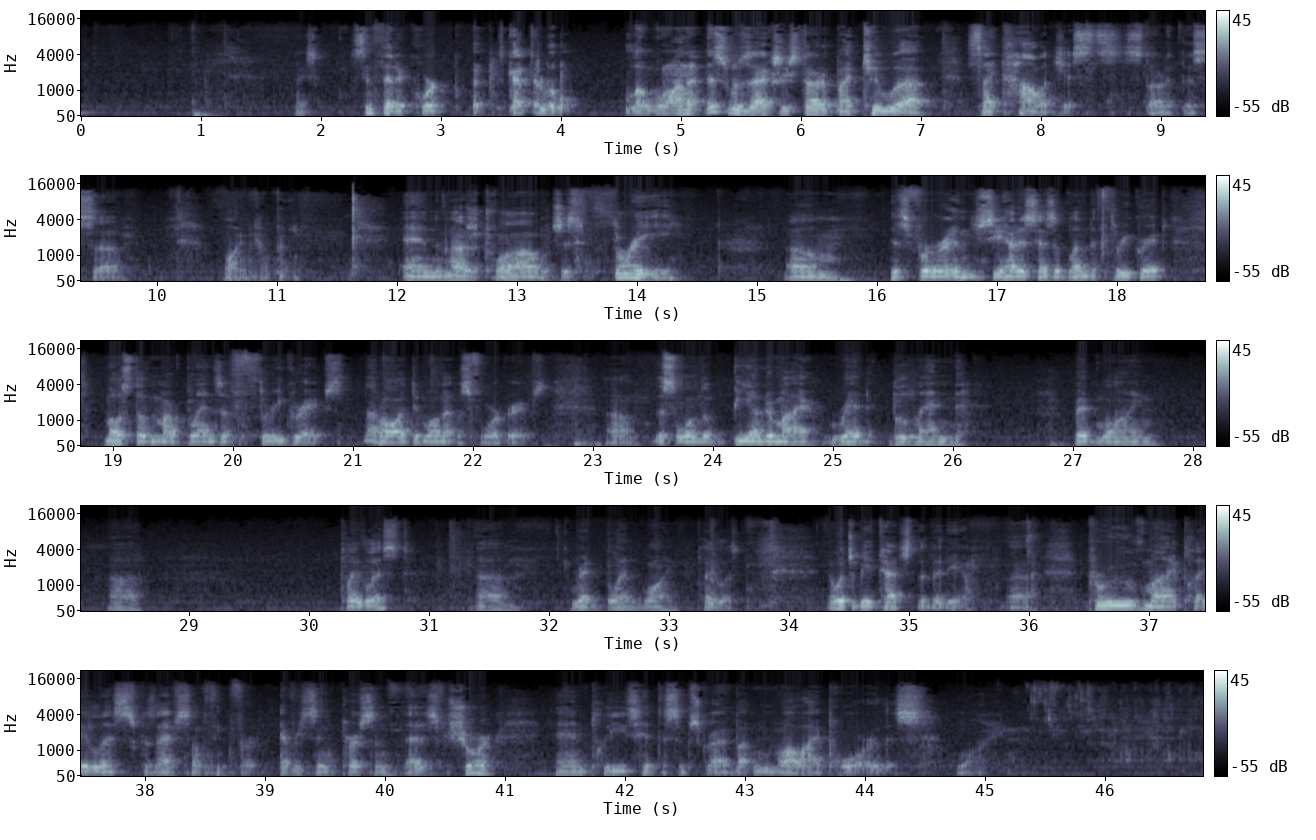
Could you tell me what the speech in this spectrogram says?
Nice synthetic cork, but it's got their little logo on it. This was actually started by two uh, psychologists. Started this uh, wine company, and the Menage a Trois, which is three, um, is for. And you see how this has a blend of three grapes. Most of them are blends of three grapes. Not all. I did one that was four grapes. Um, this will be under my red blend, red wine uh, playlist um, red blend wine playlist, which will be attached to the video. Uh, peruse my playlist because I have something for every single person, that is for sure. And please hit the subscribe button while I pour this wine.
